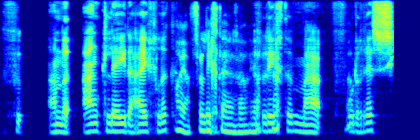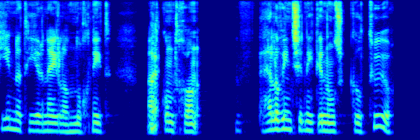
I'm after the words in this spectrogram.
ver- aan de aankleden eigenlijk. Oh ja, verlichten en zo. Ja. Verlichten. Maar voor de rest zie je het hier in Nederland nog niet. Maar het komt gewoon... Halloween zit niet in onze cultuur.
